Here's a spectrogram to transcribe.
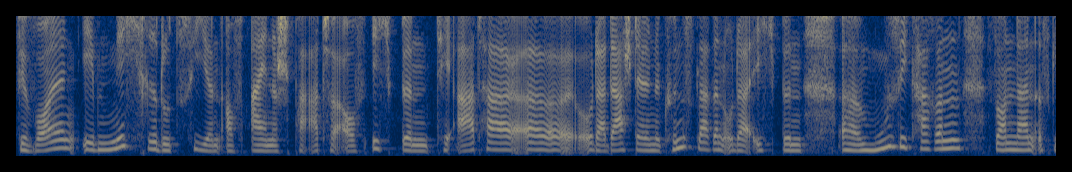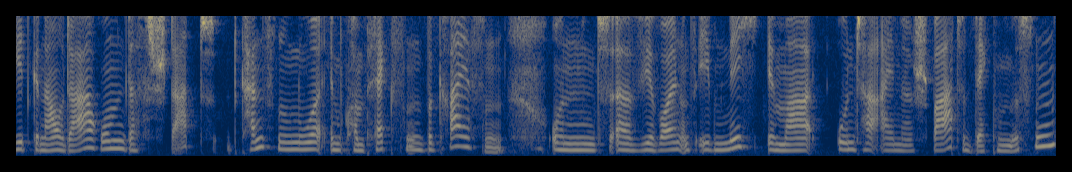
Wir wollen eben nicht reduzieren auf eine Sparte, auf ich bin Theater äh, oder darstellende Künstlerin oder ich bin äh, Musikerin, sondern es geht genau darum, dass Stadt kannst du nur im Komplexen begreifen. Und äh, wir wollen uns eben nicht immer unter eine Sparte decken müssen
